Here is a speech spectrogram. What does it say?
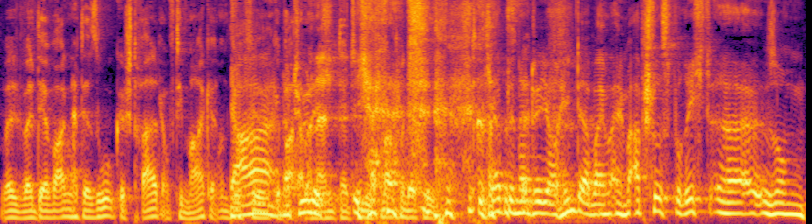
weil, weil der Wagen hat ja so gestrahlt auf die Marke und ja, so viel. Natürlich. Nein, natürlich ich, macht man das nicht. ich habe dann natürlich auch hinterher beim im Abschlussbericht äh, so ein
